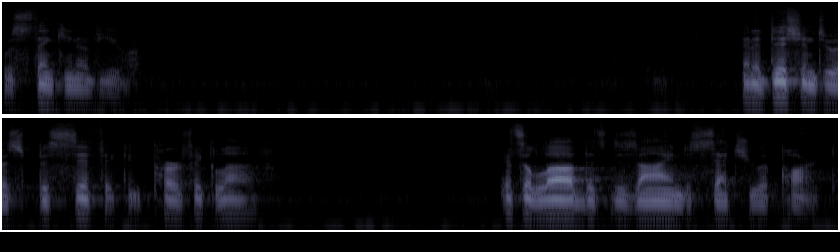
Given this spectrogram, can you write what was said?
was thinking of you. In addition to a specific and perfect love, it's a love that's designed to set you apart.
